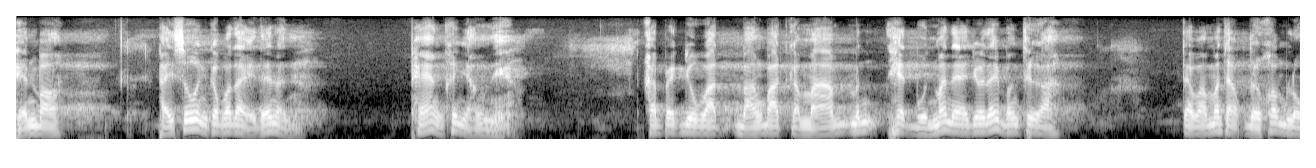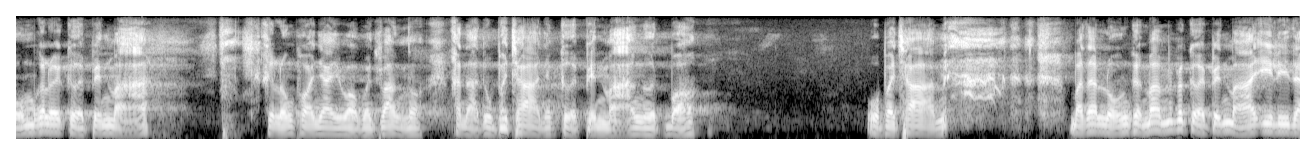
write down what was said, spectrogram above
เห็นบ่ไผซูนก็บ่ได้เด้นั่นแพงขึ้นหยังนี่คันไปอยู่วัดบางบัดกับหมา มันเฮ็ดบุญมาแน่อยู่ได้บางเทื่อแต่ว่ามันถักโดยความหลงมันก็เลยเกิดเป็นหมา คือหลวงพ่อใหญ่บอกมันฟังเนาะขนาดอุปชาย์ยังเกิดเป็นหมาเงิดบ่ อุปชาย์บัดนั้นหลงขึ้นมามันไปเกิดเป็นหมาอีหลีได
